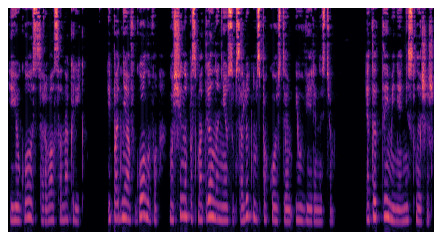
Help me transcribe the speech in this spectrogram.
Ее голос сорвался на крик. И, подняв голову, мужчина посмотрел на нее с абсолютным спокойствием и уверенностью. «Это ты меня не слышишь.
